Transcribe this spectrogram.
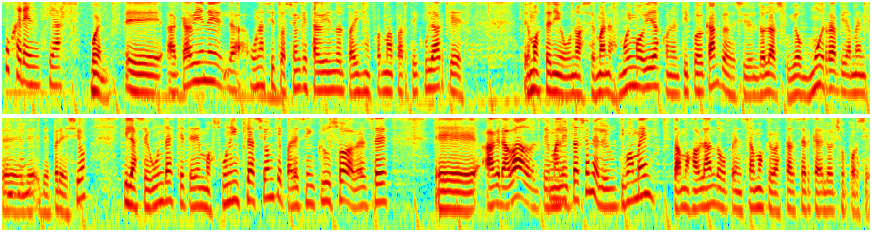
sugerencia? Bueno, eh, acá viene una situación que está viviendo el país en forma particular, que es Hemos tenido unas semanas muy movidas con el tipo de cambio, es decir, el dólar subió muy rápidamente de, precio. Y la segunda es que tenemos una inflación que parece incluso haberse eh, agravado el tema de la inflación. En el último mes estamos hablando o pensamos que va a estar cerca del 8%.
